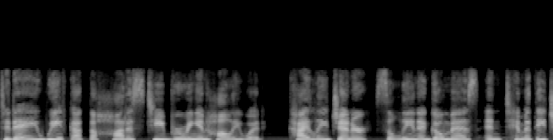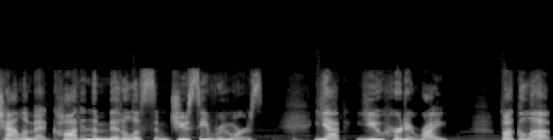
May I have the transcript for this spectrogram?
today we've got the hottest tea brewing in Hollywood. Kylie Jenner, Selena Gomez, and Timothy Chalamet caught in the middle of some juicy rumors. Yep, you heard it right. Buckle up,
